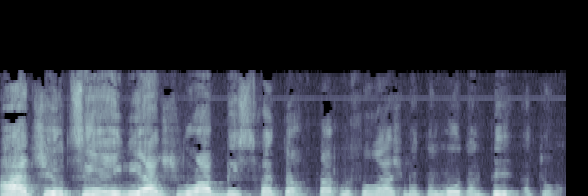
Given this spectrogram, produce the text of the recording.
עד שיוציא עניין שבועה בשפתיו, כך מפורש בתלמוד על פי התורה.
